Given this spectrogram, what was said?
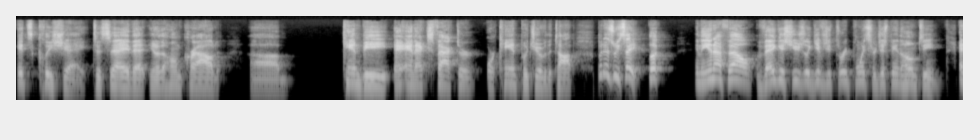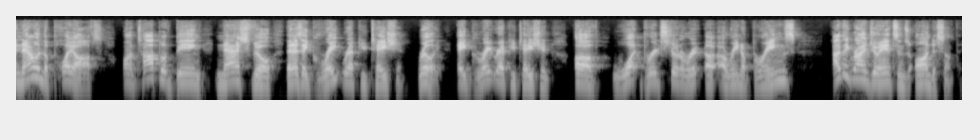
It's cliche to say that you know the home crowd um, can be an x factor or can put you over the top. But as we say look in the nfl vegas usually gives you three points for just being the home team. And now in the playoffs on top of being Nashville that has a great reputation, really a great reputation of what Bridgestone uh, Arena brings, I think Ryan Johansen's onto something.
